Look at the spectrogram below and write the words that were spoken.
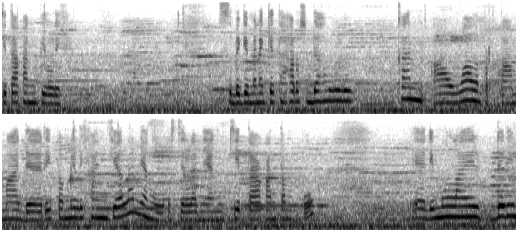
kita akan pilih. Sebagaimana kita harus dahulukan awal pertama dari pemilihan jalan yang lurus jalan yang kita akan tempuh. Ya dimulai dari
